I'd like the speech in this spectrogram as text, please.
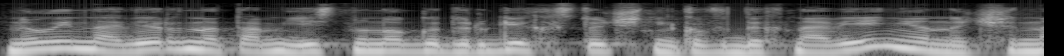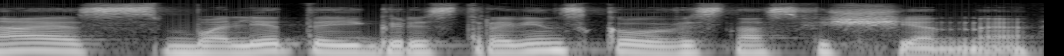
Ну и, наверное, там есть много других источников вдохновения, начиная с балета Игоря Стравинского «Весна священная»,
